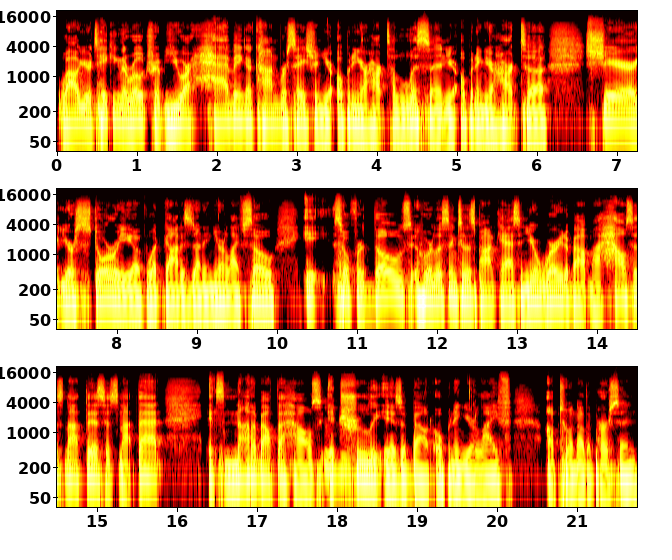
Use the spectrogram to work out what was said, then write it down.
while you're taking the road trip, you are having a conversation. You're opening your heart to listen. You're opening your heart to share your story of what God has done in your life. So, it, so for those who are listening to this podcast and you're worried worried about my house is not this, it's not that. It's not about the house. Mm-hmm. It truly is about opening your life up to another person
